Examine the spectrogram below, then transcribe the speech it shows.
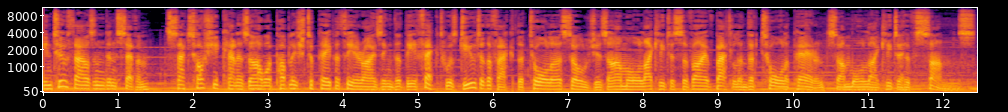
In 2007, Satoshi Kanazawa published a paper theorizing that the effect was due to the fact that taller soldiers are more likely to survive battle and that taller parents are more likely to have sons.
